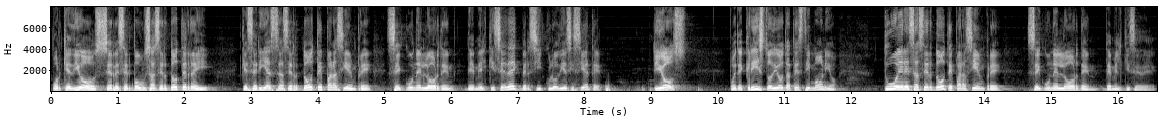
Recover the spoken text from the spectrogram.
Porque Dios se reservó un sacerdote rey que sería sacerdote para siempre según el orden de Melquisedec, versículo 17. Dios pues de Cristo Dios da testimonio. Tú eres sacerdote para siempre, según el orden de Melquisedec.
